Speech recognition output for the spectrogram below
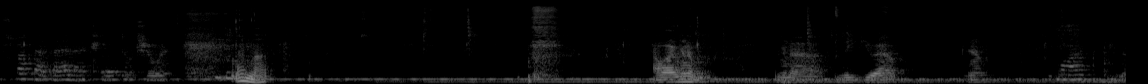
It's not that bad actually. Don't show her. I'm not. How I'm gonna I'm gonna leave you out. You know? Why? You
